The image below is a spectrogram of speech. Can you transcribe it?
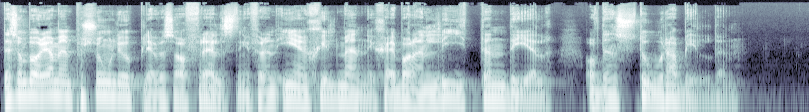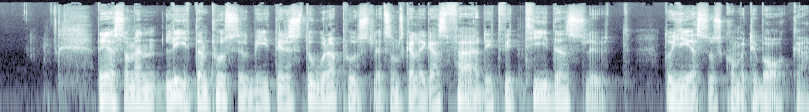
Det som börjar med en personlig upplevelse av frälsning för en enskild människa är bara en liten del av den stora bilden. Det är som en liten pusselbit i det stora pusslet som ska läggas färdigt vid tidens slut, då Jesus kommer tillbaka.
